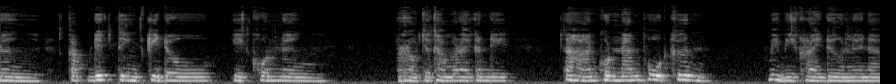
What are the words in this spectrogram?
หนึ่งกับดิสติงกิโดอีกคนหนึ่ง เราจะทำอะไรกันดี ทหารคนนั้นพูดขึ้น ไม่มีใครเดินเลยนะ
